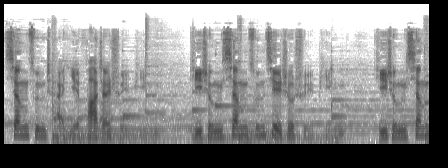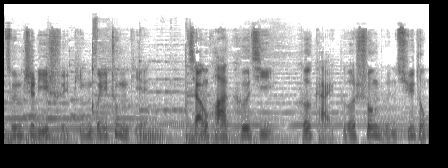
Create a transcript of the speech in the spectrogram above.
乡村产业发展水平、提升乡村建设水平、提升乡村治理水平为重点，强化科技和改革双轮驱动，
